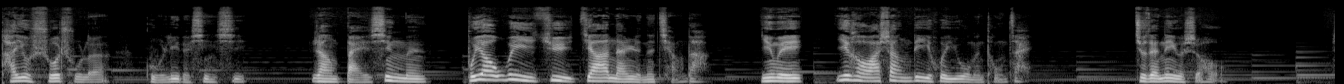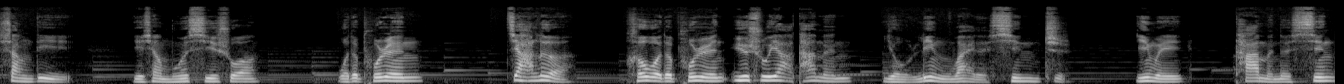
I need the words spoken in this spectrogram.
他又说出了鼓励的信息，让百姓们不要畏惧迦南人的强大，因为耶和华上帝会与我们同在。就在那个时候，上帝也向摩西说：“我的仆人加勒和我的仆人约书亚，他们有另外的心智，因为他们的心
